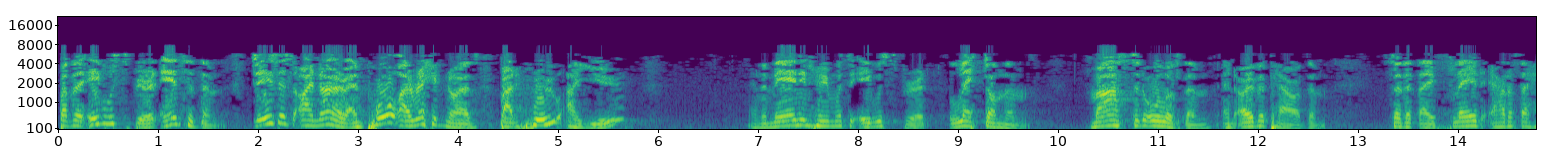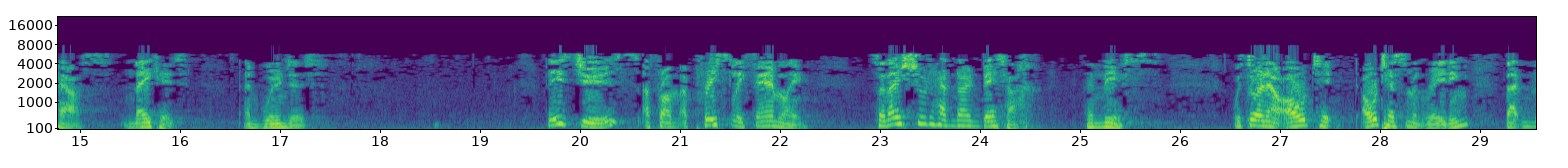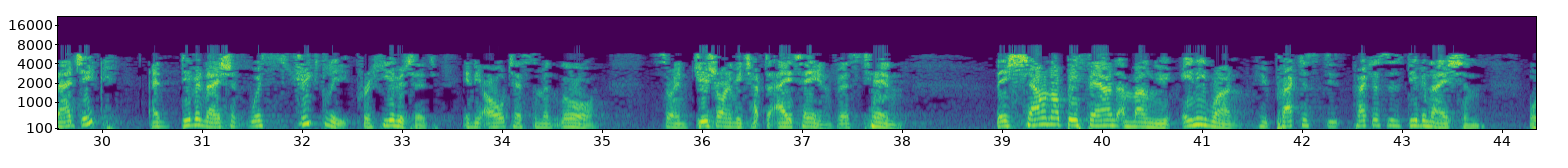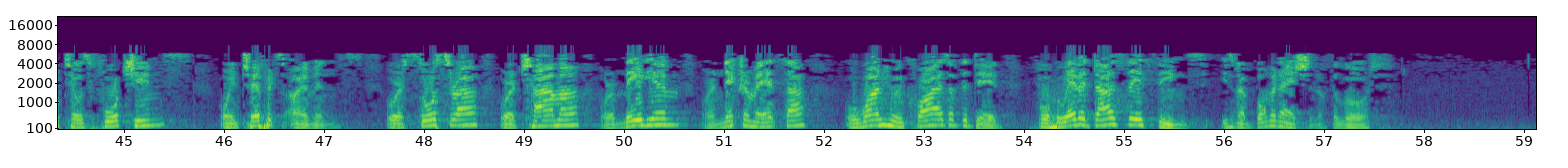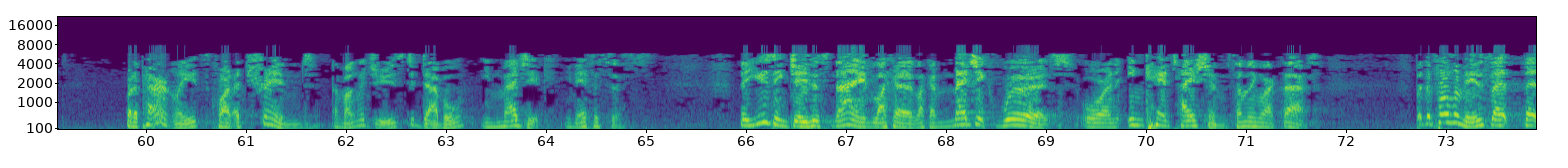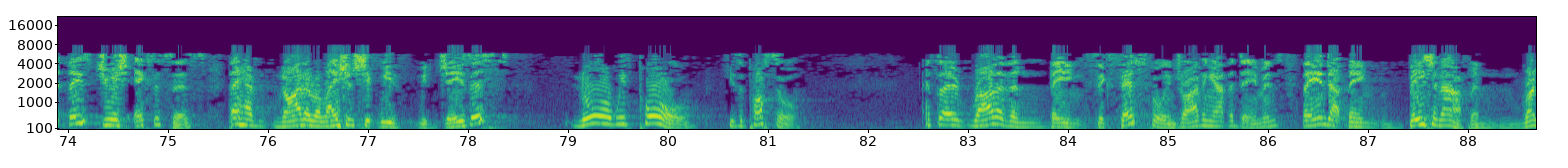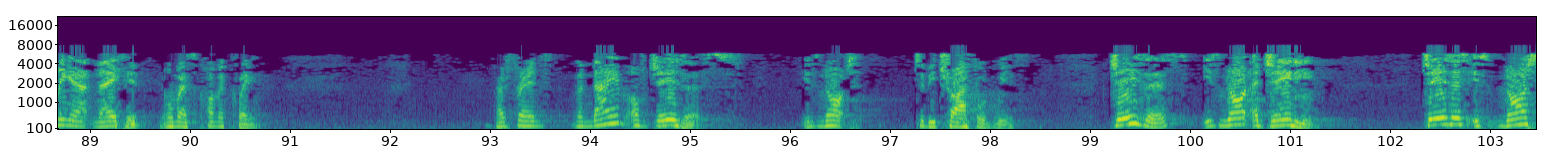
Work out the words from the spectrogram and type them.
But the evil spirit answered them, Jesus I know, and Paul I recognize, but who are you? And the man in whom was the evil spirit leapt on them, mastered all of them, and overpowered them, so that they fled out of the house, naked and wounded. These Jews are from a priestly family, So they should have known better than this. We saw in our Old, Te- Old Testament reading that magic and divination were strictly prohibited in the Old Testament law. So in Deuteronomy chapter 18, verse 10, there shall not be found among you anyone who practices divination, or tells fortunes, or interprets omens, or a sorcerer, or a charmer, or a medium, or a necromancer, or one who inquires of the dead, for whoever does these things is an abomination of the Lord. But apparently it's quite a trend among the Jews to dabble in magic in Ephesus. They're using Jesus' name like a, like a magic word or an incantation, something like that. But the problem is that, that these Jewish exorcists, they have neither relationship with, with Jesus nor with Paul, his apostle. And so rather than being successful in driving out the demons, they end up being beaten up and running out naked, almost comically. But friends, the name of Jesus is not to be trifled with. Jesus is not a genie. Jesus is not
